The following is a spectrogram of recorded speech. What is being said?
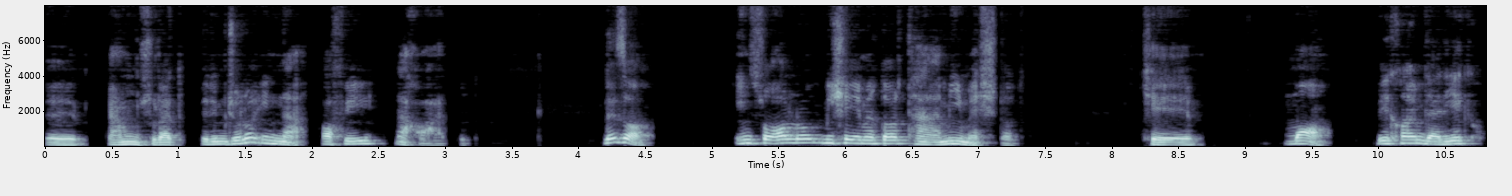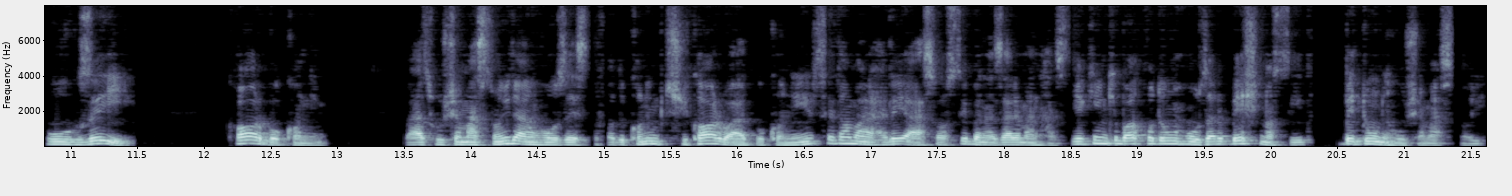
به همون صورت بریم جلو این نه کافی نخواهد بود. لذا این سوال رو میشه یه مقدار تعمیمش داد که ما بخوایم در یک حوزه ای کار بکنیم و از هوش مصنوعی در اون حوزه استفاده کنیم چیکار باید بکنیم؟ سه تا مرحله اساسی به نظر من هست. یکی اینکه باید خود اون حوزه رو بشناسید بدون هوش مصنوعی.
